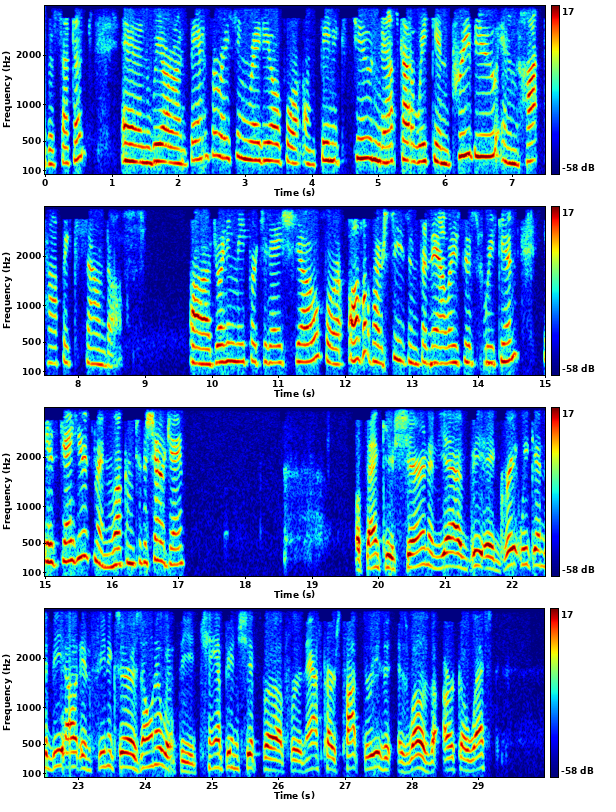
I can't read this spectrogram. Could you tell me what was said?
The 2nd. And we are on Fan4Racing Radio for on Phoenix 2 NASCAR Weekend Preview and Hot Topic Sound Off. Uh, joining me for today's show for all of our season finales this weekend is Jay Husmann. Welcome to the show, Jay. Well, thank you, Sharon. And yeah, it'd be a great weekend to be out in Phoenix, Arizona with the championship uh, for NASCAR's top threes as well as the ARCA West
